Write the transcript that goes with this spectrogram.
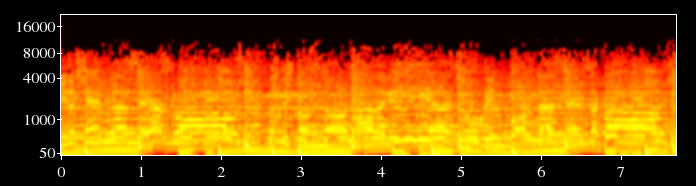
i deixem de ser esclaus, les tristors són alegries i obrim portes sense claus.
